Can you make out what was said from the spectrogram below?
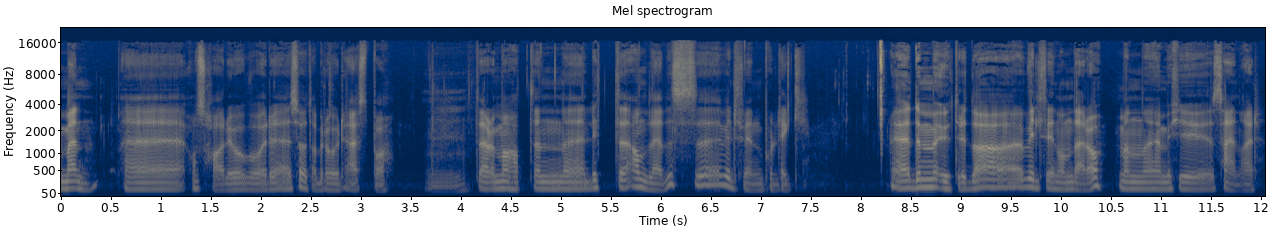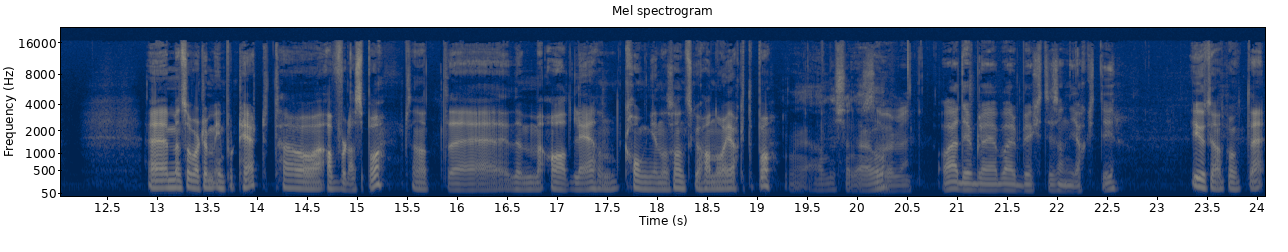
men eh, oss har jo vår søta bror østpå, Mm. der de har hatt en eh, litt eh, annerledes eh, villsvinpolitikk. De utrydda villsvinene der òg, men mye seinere. Eh, men så ble de importert til å avles på, sånn at de adelige, sånn kongen og sånn, skulle ha noe å jakte på. ja, det skjønner jeg jo. Og de ble bare brukt til sånn jaktdyr. I utgangspunktet.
